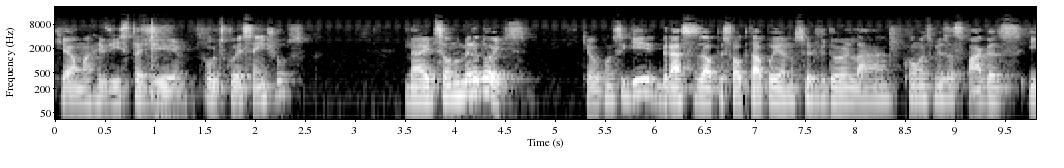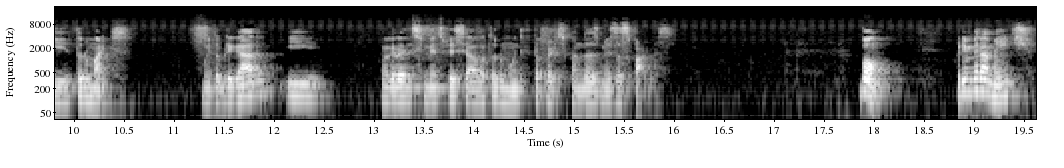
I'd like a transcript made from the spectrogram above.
que é uma revista de Old School Essentials, na edição número 2, que eu consegui graças ao pessoal que está apoiando o servidor lá com as mesas pagas e tudo mais. Muito obrigado e um agradecimento especial a todo mundo que está participando das mesas pagas. Bom, primeiramente,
